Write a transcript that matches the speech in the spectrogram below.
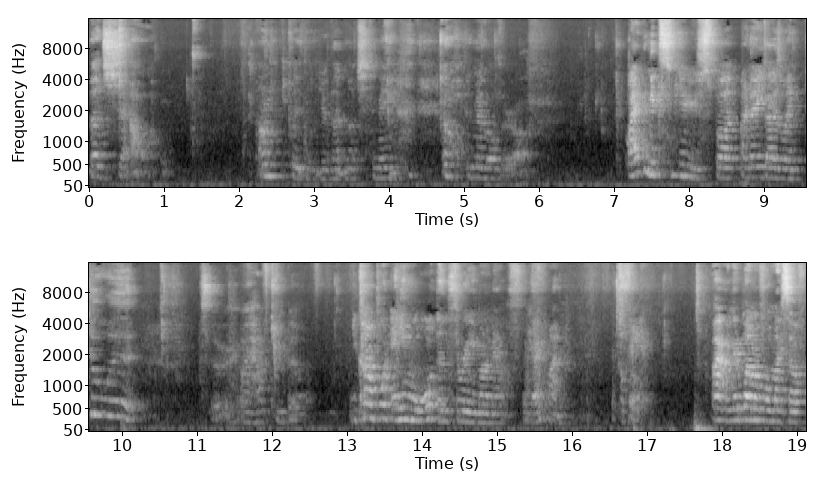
That's sour. Please don't give that much to me. Oh, my mouth are off. I have an excuse, but I know you guys are like, do it. So I have to, but you can't put any more than three in my mouth. Okay. Fine. Okay. Alright, I'm gonna blindfold myself.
